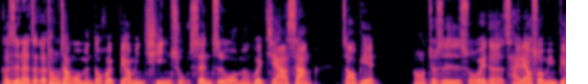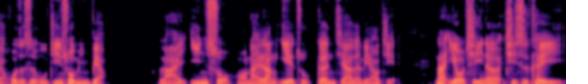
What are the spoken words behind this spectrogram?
可是呢，这个通常我们都会标明清楚，甚至我们会加上照片哦，就是所谓的材料说明表或者是五金说明表来引锁哦，来让业主更加的了解。那油漆呢，其实可以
